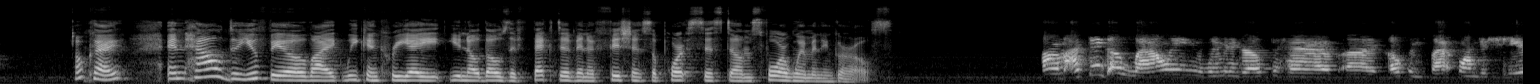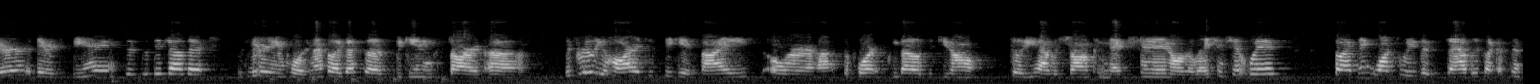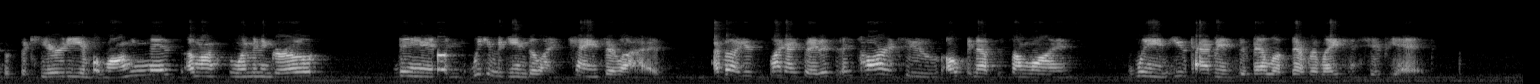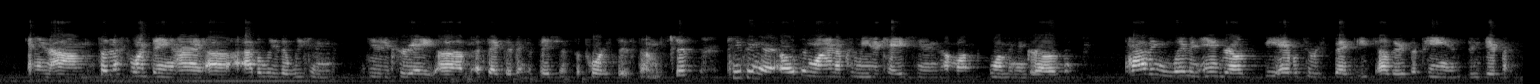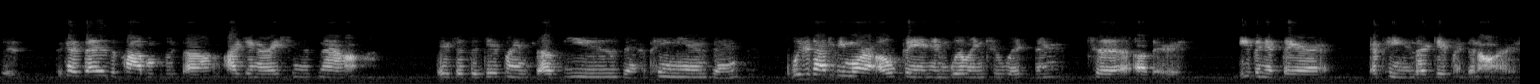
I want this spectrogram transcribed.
Okay. And how do you feel like we can create, you know, those effective and efficient support systems for women and girls? Um, I think allowing women and girls to have an open platform to share their experiences with each other is very important. I feel like that's a beginning start. Uh, it's really hard to seek advice or uh, support from those that you don't feel you have a strong connection or relationship with. So I think once we've established like a sense of security and belongingness amongst women and girls, then we can begin to like change their lives. I feel like it's like I said, it's, it's hard to open up to someone when you haven't developed that relationship yet. And um, so that's one thing I uh, I believe that we can do to create um, effective and efficient support systems. Just keeping an open line of communication amongst women and girls, having women and girls be able to respect each other's opinions and differences, because that is a problem with um, our generation is now. There's just a difference of views and opinions, and we just have to be more open and willing to listen to others, even if their opinions are different than ours.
